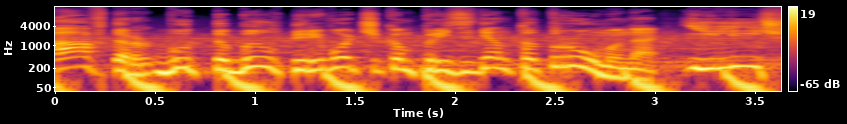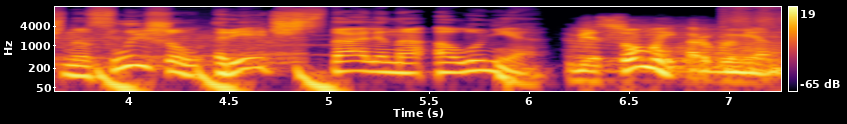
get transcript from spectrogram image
Автор будто был переводчиком президента Трумана и лично слышал речь Сталина о Луне. Весомый аргумент.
